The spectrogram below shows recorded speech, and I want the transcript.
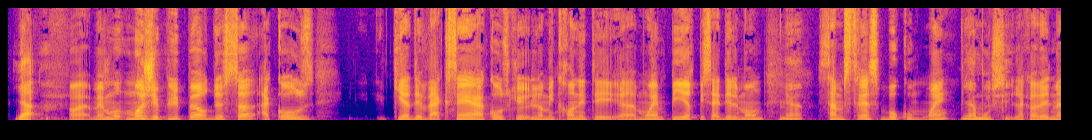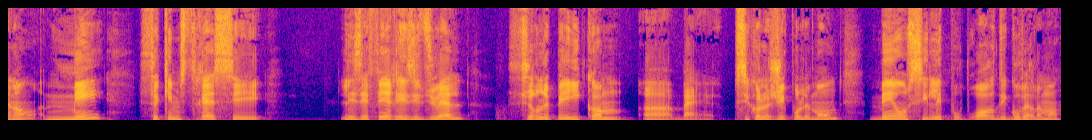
Yeah. Ouais, mais moi, moi, j'ai plus peur de ça à cause qu'il y a des vaccins, à cause que l'Omicron était euh, moins pire, puis ça a aidé le monde. Yeah. Ça me stresse beaucoup moins, Yeah, moi aussi. la COVID maintenant. Mais ce qui me stresse, c'est les effets résiduels sur le pays comme euh, ben, psychologique pour le monde, mais aussi les pouvoirs des gouvernements.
